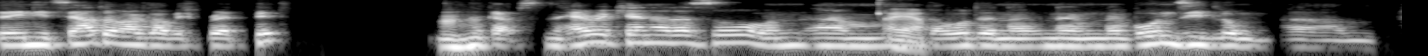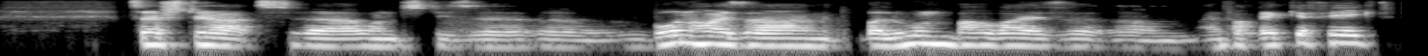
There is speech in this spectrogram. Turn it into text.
der Initiator war, glaube ich, Brad Pitt. Mhm. Da gab es einen Hurricane oder so und ähm, ah, ja. da wurde eine, eine, eine Wohnsiedlung ähm, zerstört äh, und diese äh, Wohnhäuser mit Ballonbauweise äh, einfach weggefegt.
